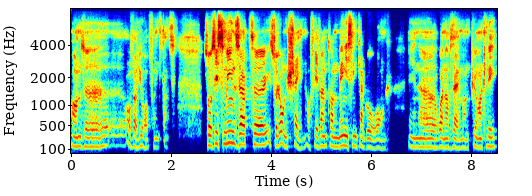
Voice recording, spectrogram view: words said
on the uh, over Europe, for instance. So this means that uh, it's a long chain of events and many things can go wrong in uh, one of them. And currently,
